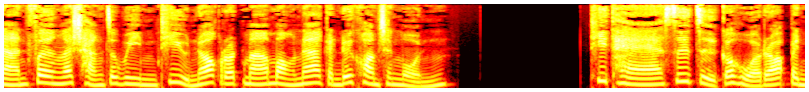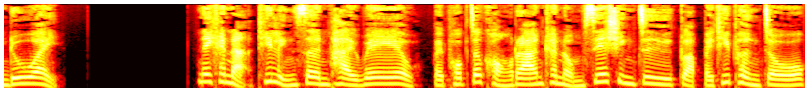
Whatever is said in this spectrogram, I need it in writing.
นานเฟิงและฉางจวินที่อยู่นอกรถม้ามองหน้ากันด้วยความฉงน ที่แท้ซื่อจื่อก็หัวเราะเป็นด้วย ในขณะที่หลินเซินพายเวล ไปพบเจ้าของร้านขนมเซี่ยชิงจือกลับไปที่เพิงโจ๊ก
